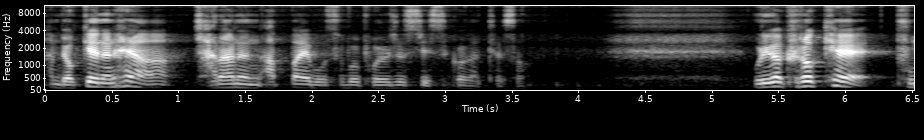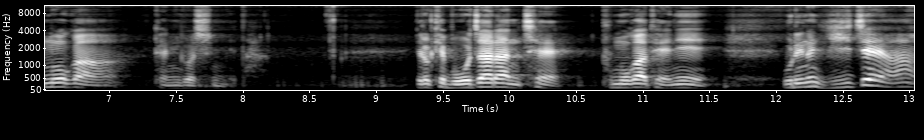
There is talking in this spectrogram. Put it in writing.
한 몇 개는 해야 잘하는 아빠의 모습을 보여줄 수 있을 것 같아서 우리가 그렇게 부모가 된 것입니다. 이렇게 모자란 채 부모가 되니 우리는 이제야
